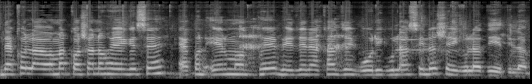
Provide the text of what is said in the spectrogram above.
দেখো লাউ আমার কষানো হয়ে গেছে। এখন এর মধ্যে ভেজে রাখা যে বড়িগুলা ছিল সেইগুলা দিয়ে দিলাম।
